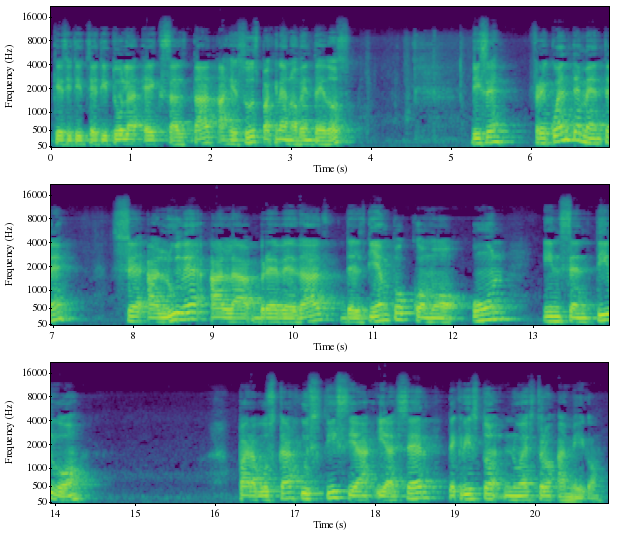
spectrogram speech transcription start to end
que se, titula Exaltad a Jesús, página 92. Dice, frecuentemente se alude a la brevedad del tiempo como un incentivo para buscar justicia y hacer de Cristo nuestro amigo.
